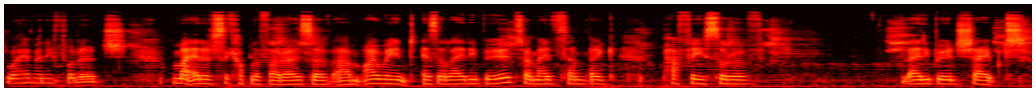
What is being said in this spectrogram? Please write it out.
Do I have any footage? I might add just a couple of photos of. Um, I went as a ladybird, so I made some big, puffy sort of ladybird shaped.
